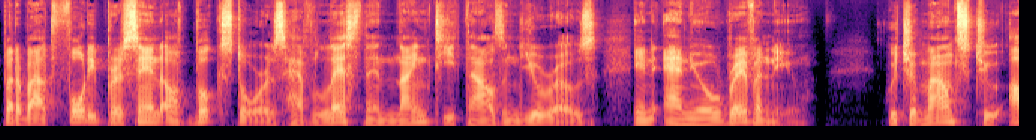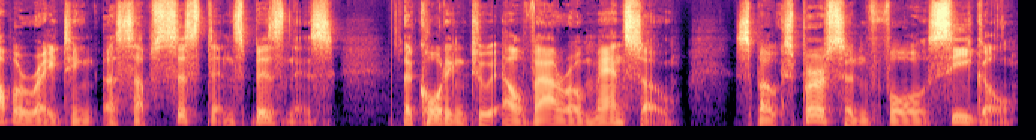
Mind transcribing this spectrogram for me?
But about 40% of bookstores have less than 90,000 euros in annual revenue, which amounts to operating a subsistence business, according to Alvaro Manso, spokesperson for CEGAL,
